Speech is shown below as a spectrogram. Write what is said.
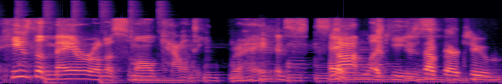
he's the mayor of a small county, right? It's, it's Hey, not like he's up there too.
